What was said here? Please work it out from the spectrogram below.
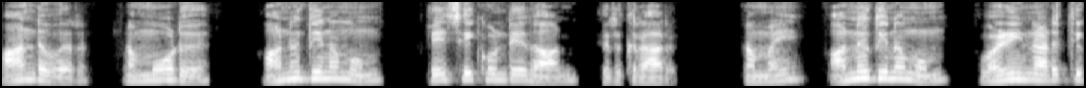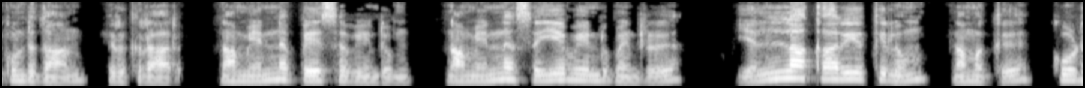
ஆண்டவர் நம்மோடு அனுதினமும் பேசிக்கொண்டேதான் இருக்கிறார். நம்மை அனுதினமும் வழி நடத்தி கொண்டுதான் இருக்கிறார். நாம் என்ன பேச வேண்டும் நாம் என்ன செய்ய வேண்டும் என்று எல்லா காரியத்திலும் நமக்கு கூட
